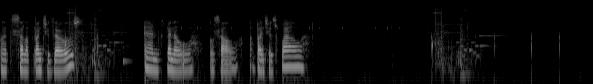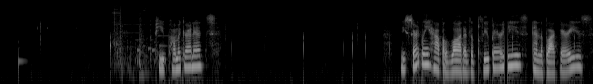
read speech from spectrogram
Let's sell a bunch of those. And fennel will sell a bunch as well. A few pomegranates. We certainly have a lot of the blueberries and the blackberries,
